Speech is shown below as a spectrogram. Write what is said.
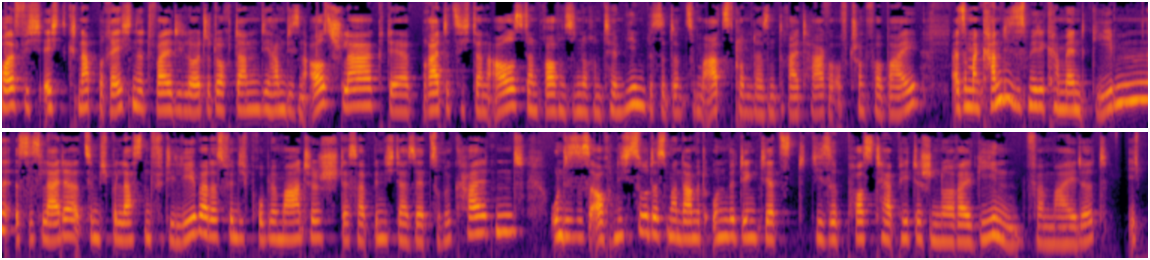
häufig echt knapp berechnet, weil die Leute doch dann, die haben diesen Ausschlag, der breitet sich dann aus, dann brauchen sie noch einen Termin, bis sie dann zum Arzt kommen. Da sind drei Tage oft schon vorbei. Also man kann dieses Medikament geben. Es ist leider ziemlich belastend für die Leber. Das finde ich problematisch. Deshalb bin ich da sehr zurückhaltend. Und es ist auch nicht so, dass man damit unbedingt jetzt diese postherpetischen Neuralgien vermeidet ich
